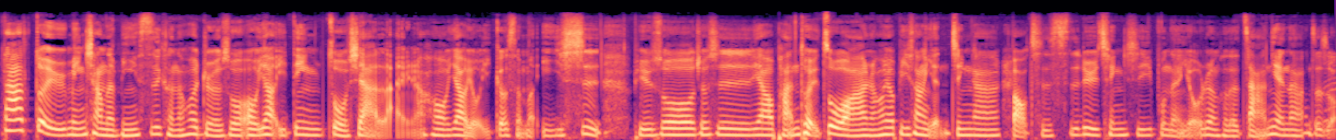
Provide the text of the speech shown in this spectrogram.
大家对于冥想的迷思可能会觉得说，哦，要一定坐下来，然后要有一个什么仪式，比如说就是要盘腿坐啊，然后要闭上眼睛啊，保持思虑清晰，不能有任何的杂念啊，这种。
